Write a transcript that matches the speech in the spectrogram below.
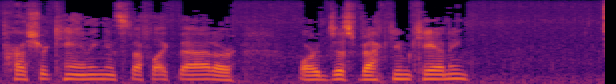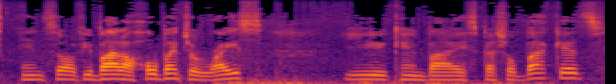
pressure canning and stuff like that, or, or just vacuum canning. And so if you bought a whole bunch of rice, you can buy special buckets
